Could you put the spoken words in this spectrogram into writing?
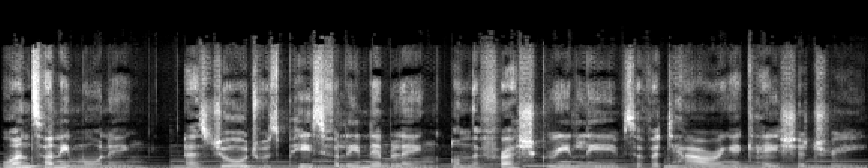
One sunny morning, as George was peacefully nibbling on the fresh green leaves of a towering acacia tree,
